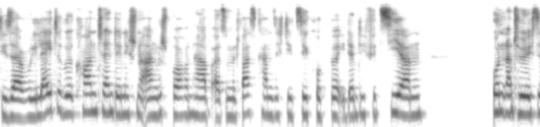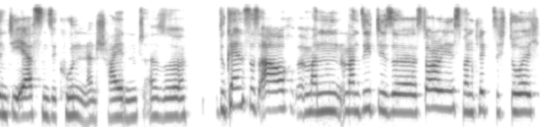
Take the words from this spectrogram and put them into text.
dieser relatable Content, den ich schon angesprochen habe. Also mit was kann sich die Zielgruppe identifizieren? Und natürlich sind die ersten Sekunden entscheidend. Also du kennst es auch, man, man sieht diese Stories, man klickt sich durch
